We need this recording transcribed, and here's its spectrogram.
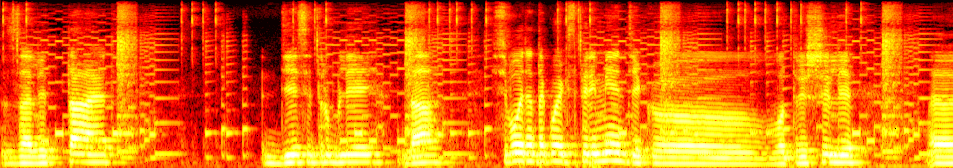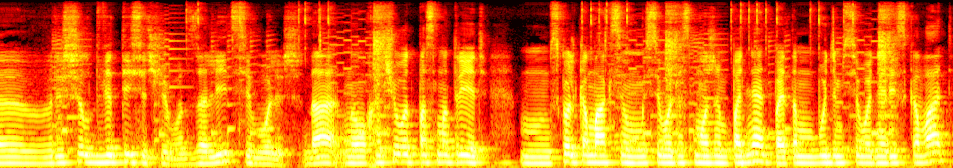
залетает. 10 рублей, да. Сегодня такой экспериментик, э, вот решили, э, решил 2000 вот залить всего лишь, да. Но хочу вот посмотреть, сколько максимум мы сегодня сможем поднять, поэтому будем сегодня рисковать.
